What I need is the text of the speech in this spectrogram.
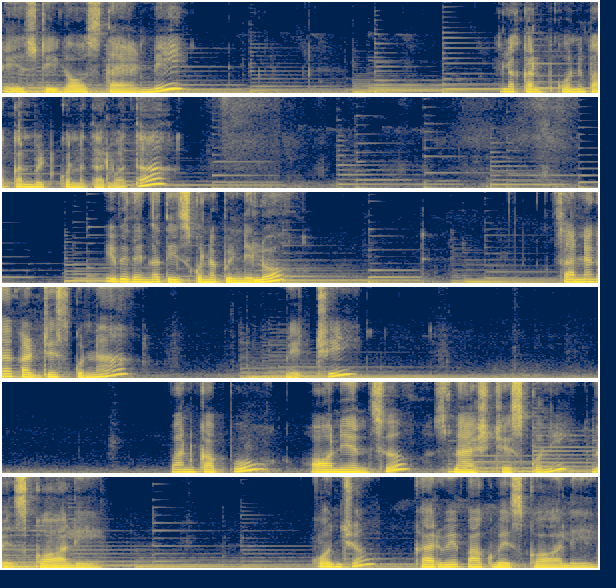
టేస్టీగా వస్తాయండి. ఇలా కలుపుకొని పక్కన పెట్టుకున్న తర్వాత ఈ విధంగా తీసుకున్న పిండిలో సన్నగా కట్ చేసుకున్న మిర్చి వన్ కప్పు ఆనియన్స్ స్మాష్ చేసుకొని వేసుకోవాలి. కొంచెం కరివేపాకు వేసుకోవాలి.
